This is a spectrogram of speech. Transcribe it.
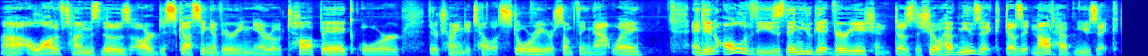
Uh, a lot of times, those are discussing a very narrow topic or they're trying to tell a story or something that way. And in all of these, then you get variation. Does the show have music? Does it not have music?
